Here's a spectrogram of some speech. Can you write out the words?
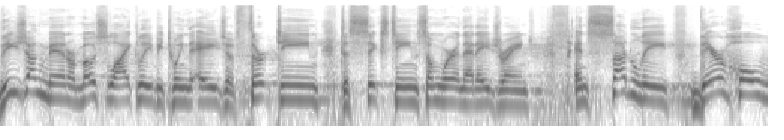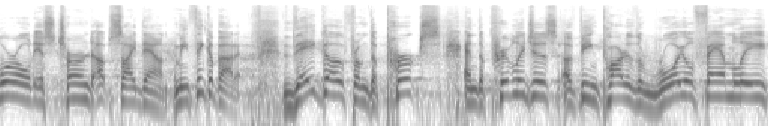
These young men are most likely between the age of 13 to 16, somewhere in that age range. And suddenly, their whole world is turned upside down. I mean, think about it. They go from the perks and the privileges of being part of the royal family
